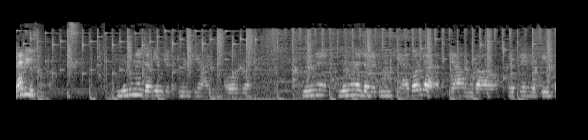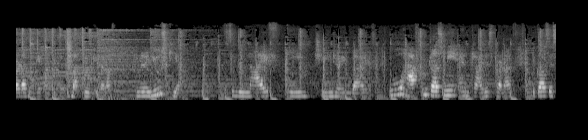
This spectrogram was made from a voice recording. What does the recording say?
मैं भी यूज़ करूँगा। नूनू ने जब ये मुझे रिकमेंड किया है और मीनू जब रिकमेंड किया है, और यार क्या होगा? करते हैं सेम प्रोडक्ट होंगे बाकी बाकी की तरह। तो मैंने यूज़ किया। लाइफ गेम चेंज है guys you have to trust me and try this product because it's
